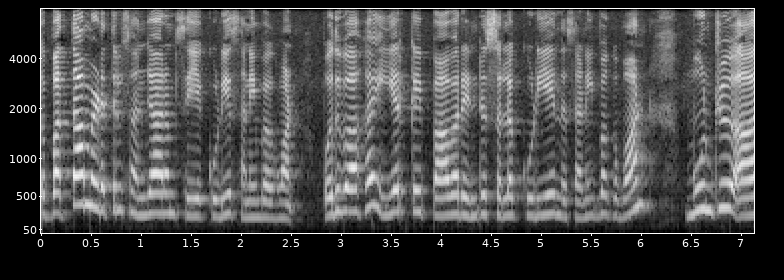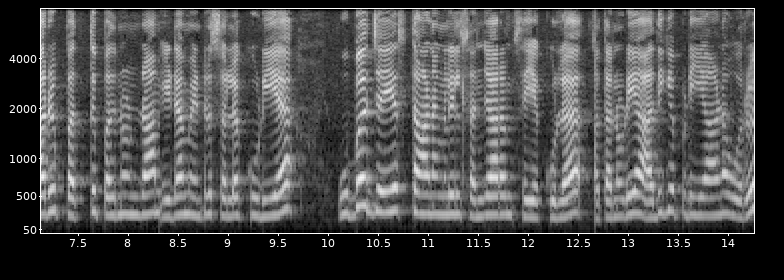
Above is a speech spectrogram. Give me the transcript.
ஸோ பத்தாம் இடத்தில் சஞ்சாரம் செய்யக்கூடிய சனி பகவான். பொதுவாக இயற்கை பாவர் என்று சொல்லக்கூடிய இந்த சனி பகவான் மூன்று ஆறு பத்து பதினொன்றாம் இடம் என்று சொல்லக்கூடிய உபஜெயஸ்தானங்களில் சஞ்சாரம் செய்யக்குள்ள தன்னுடைய அதிகப்படியான ஒரு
